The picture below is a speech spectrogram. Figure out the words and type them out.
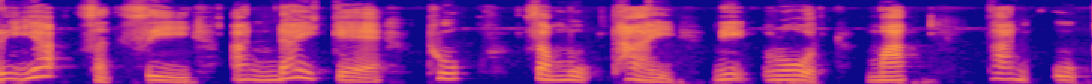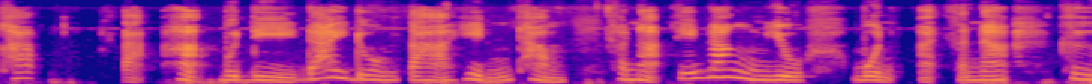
ริยสัจสี่อันได้แก่ทุกสมุทัยนิโรธมรรคท่านอุคะตะหะบดีได้ดวงตาเห็นธรรม ขณะที่นั่งอยู่บนอาสนะ คือ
